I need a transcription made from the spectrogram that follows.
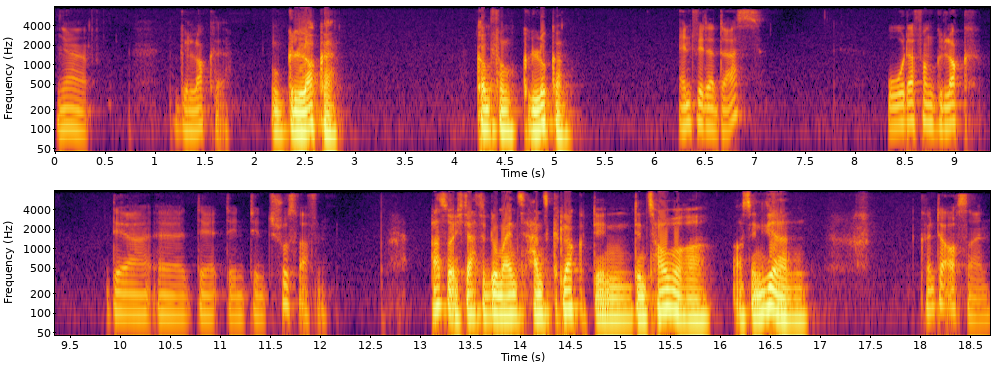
Ja. Glocke. Glocke. Kommt von Glucke. Entweder das oder von Glock, der, äh, der, den, den Schusswaffen. Achso, ich dachte, du meinst Hans Glock, den, den Zauberer aus den Niederlanden. Könnte auch sein.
